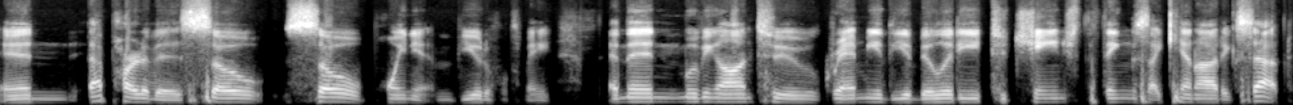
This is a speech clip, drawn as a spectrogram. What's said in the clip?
And that part of it is so, so poignant and beautiful to me. And then moving on to grant me the ability to change the things I cannot accept.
